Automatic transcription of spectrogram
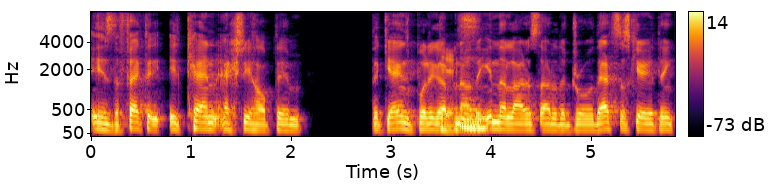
is the fact that it can actually help them. The game's building up now. Yes. They're in the lighter side of the draw. That's the scary thing.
